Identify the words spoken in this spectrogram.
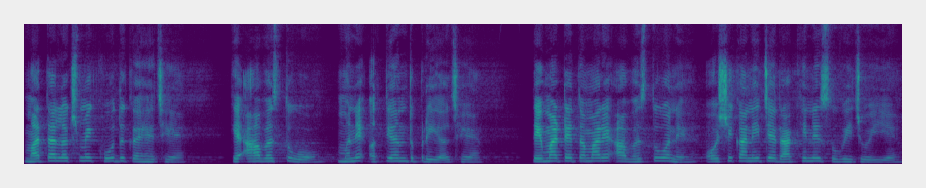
માતા લક્ષ્મી ખુદ કહે છે કે આ વસ્તુઓ મને અત્યંત પ્રિય છે. તે માટે તમારે આ વસ્તુઓને ઓશિકા નીચે રાખીને સૂવી જોઈએ.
